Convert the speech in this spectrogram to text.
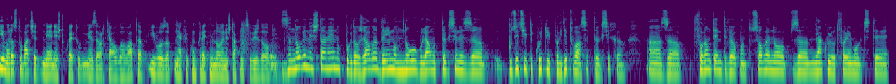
има ръст, обаче не е нещо, което ми е завъртяло главата. Иво за някакви конкретни нови неща, които си виждал. За нови неща не, но продължава да има много голямо търсене за позициите, които и преди това се търсиха. А, за фронтенд девелопмент, особено за някои от фреймворците,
